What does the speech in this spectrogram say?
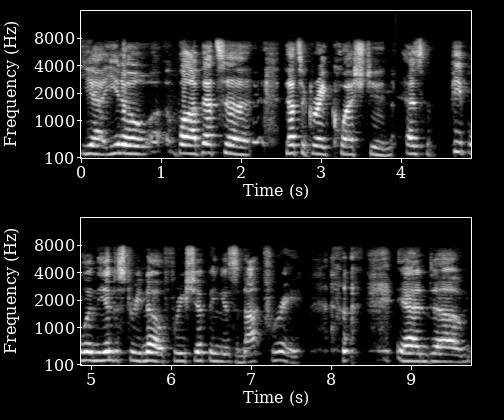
Yeah, you know, Bob, that's a that's a great question. As the people in the industry know, free shipping is not free, and um,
